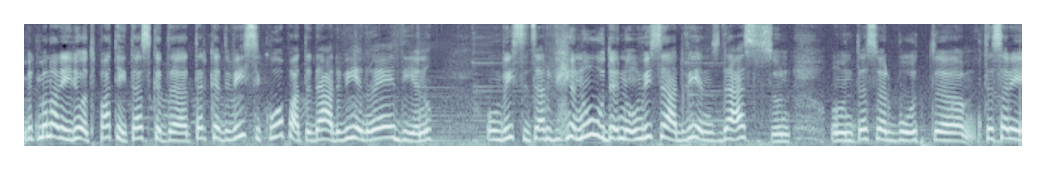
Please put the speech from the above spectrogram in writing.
bet man arī ļoti patīk tas, ka tad, kad visi kopā ēda vienu ēdienu, un visi dzer vienu ūdeni, un visi ēd vienas desas. Un, Un tas var būt tas arī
